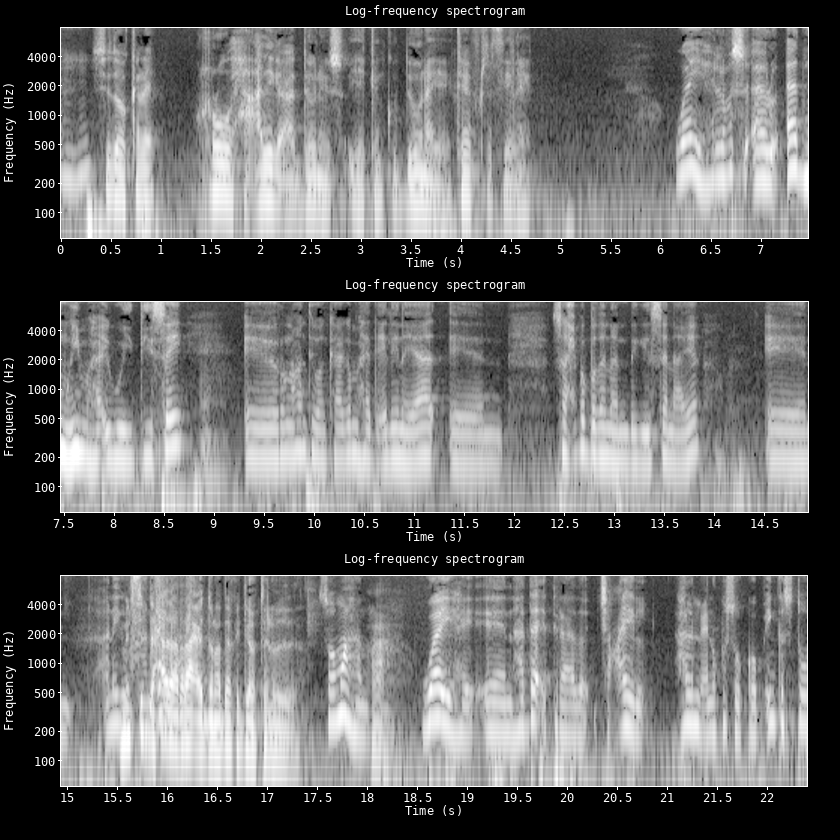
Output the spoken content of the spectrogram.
Mhm. sidoo kale ruuxa adiga aada dooneyso iyo kan ku doonaya kee fursad sii lahayd? Waayahay laba su'aalo aada muhiim ah ay weydiisay. Ee, run ahaantii waan kaaga mahad celinayaa een, saaxiibo badanaan dhegeysanaya. Mid waxaan saddexaad dhihi- raaci doona haddaa ka jawaabta labadooda. Soo maahan? Ha. Waayahay haddaa i tiraahdo jacayl hal micno ku soo koob. Inkastoo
